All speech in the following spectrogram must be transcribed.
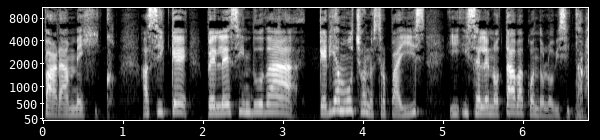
para México. Así que Pelé sin duda quería mucho a nuestro país y, se le notaba cuando lo visitaba.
